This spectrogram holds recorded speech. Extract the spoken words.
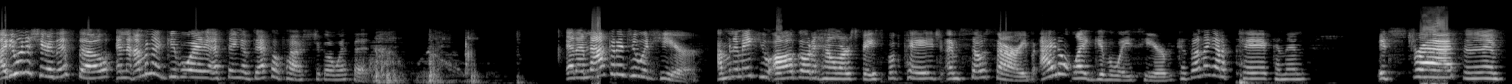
I do want to share this though, and I'm going to give away a thing of decoupage to go with it. And I'm not going to do it here. I'm going to make you all go to Helmar's Facebook page. I'm so sorry, but I don't like giveaways here because then I got to pick, and then it's stress, and then if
